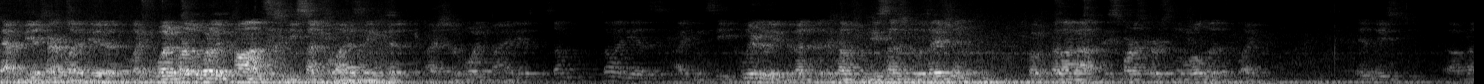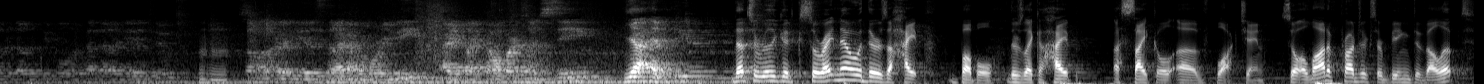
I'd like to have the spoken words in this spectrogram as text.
that would be a terrible idea? Like what, what, are, the, what are the cons to decentralizing that I should avoid in my ideas? 'Cause some, some ideas I can see clearly the benefit that comes from decentralization, but because I'm not the smartest person in the world, that like at least a hundred other people have had that idea too. Mhm. Some other ideas that I have are more unique. I like have a hard time seeing. Yeah, and that's a really good. So right now there's a hype bubble. There's like a hype, a cycle of blockchain. So a lot of projects are being developed,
